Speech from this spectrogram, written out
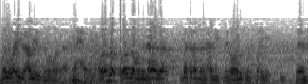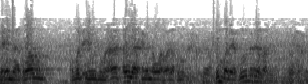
وهذا وعيد عظيم نسأل الله العافية. وأبلغ من هذا ما تقدم الحديث الذي رواه مسلم الصحيح. فينتهين أقوام عن ودعهم الجمعات أو لا يحرمن الله على قلوبهم. ثم لا يكونون من الغافلين.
